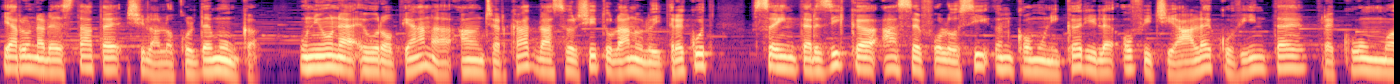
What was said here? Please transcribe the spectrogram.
iar unele state și la locul de muncă. Uniunea Europeană a încercat la sfârșitul anului trecut să interzică a se folosi în comunicările oficiale cuvinte precum uh,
